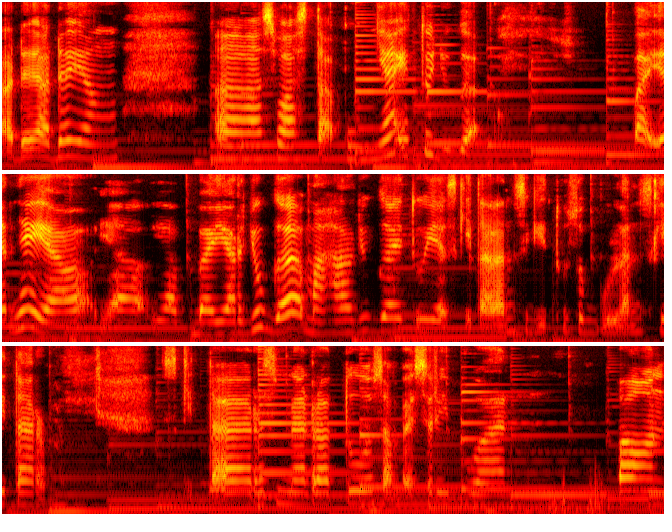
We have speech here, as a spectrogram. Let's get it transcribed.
ada ada yang uh, swasta punya itu juga bayarnya ya ya ya bayar juga mahal juga itu ya sekitaran segitu sebulan sekitar sekitar 900 sampai seribuan pound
